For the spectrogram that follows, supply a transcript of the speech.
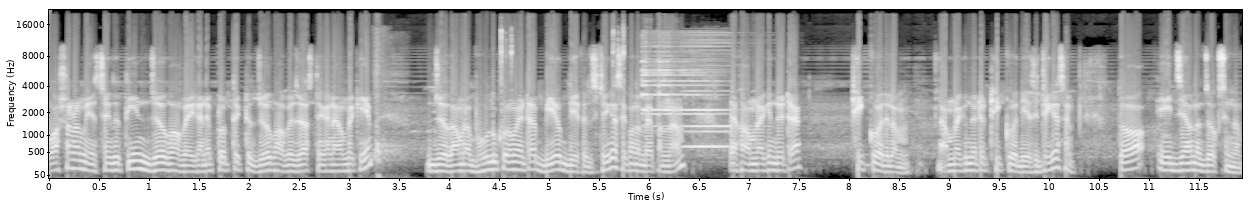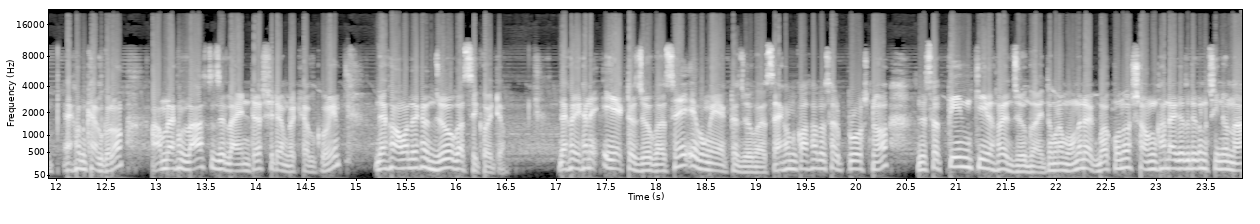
বসানো মিস্টেক যে তিন যোগ হবে এখানে, প্রত্যেকটা যোগ হবে জাস্ট এখানে হবে কি? যোগ, আমরা ভুল করব এটা বিয়োগ দিয়ে ফেলছি, ঠিক আছে? কোনো ব্যাপার না। দেখো, আমরা কিন্তু এটা ঠিক করে দিলাম, আমরা কিন্তু এটা ঠিক করে দিয়েছি, ঠিক আছে? তো এই যে আমরা যোগ চিহ্ন, এখন খেয়াল করো, আমরা এখন লাস্ট যে লাইনটা, সেটা আমরা খেয়াল করি। দেখো, আমাদের এখানে যোগ আছে কয়টা? দেখো, এখানে এই একটা যোগ আছে এবং এই একটা যোগ আছে। এখন কথা হলো, স্যার, প্রশ্ন যে, স্যার, তিন কীভাবে যোগ হয়? তোমরা মনে রাখবা, কোনো সংখ্যার আগে যদি কোনো চিহ্ন না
